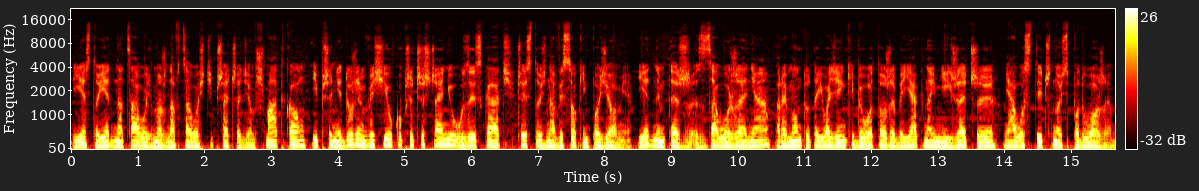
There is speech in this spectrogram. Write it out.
Jest to jedna całość, można w całości przetrzeć ją szmatką i przy niedużym wysiłku przy czyszczeniu uzyskać czystość na wysokim poziomie. Jednym też z założenia remontu tej łazienki było to, żeby jak najmniej rzeczy miało styczność z podłożem.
